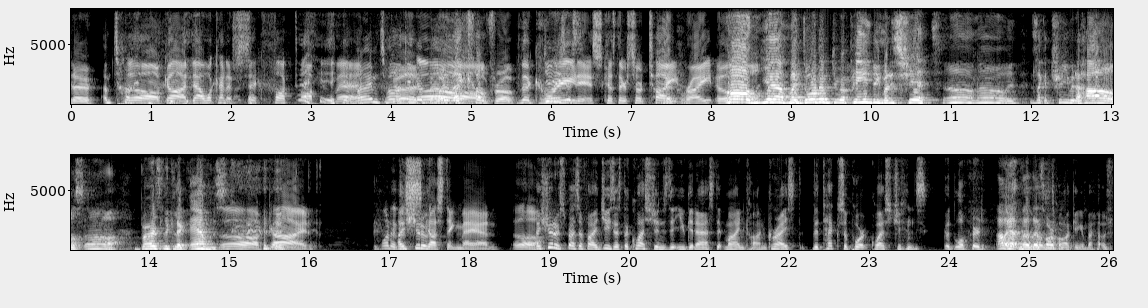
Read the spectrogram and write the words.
weirdo. I'm talking. Oh, God. Now, what kind of sick fuck talk is that? I'm talking Good. about. Where'd that oh, come from? The greatest, because they're so tight, right? Oh yeah, my daughter drew a painting, but it's shit. Oh no, it's like a tree with a house. Oh, birds look like M's. Oh, God. What a should've- disgusting man. Oh. I should have specified, Jesus, the questions that you get asked at Minecon. Christ, the tech support questions. Good lord. Oh yeah, no, that's What I that's was horrible. talking about.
